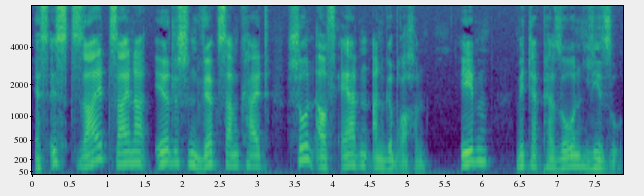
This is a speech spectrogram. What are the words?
Es ist seit seiner irdischen Wirksamkeit schon auf Erden angebrochen, eben mit der Person Jesu.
